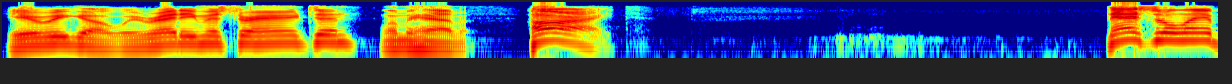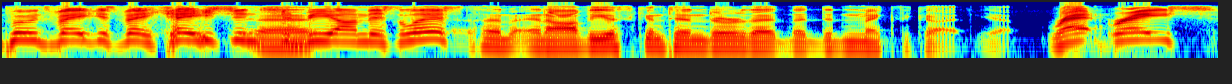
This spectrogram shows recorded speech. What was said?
here we go. We ready, Mr. Harrington? Let me have it. All right. National Lampoon's Vegas Vacation Uh, should be on this list. An, an obvious contender that, that didn't make the cut. Yeah. Rat Race,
